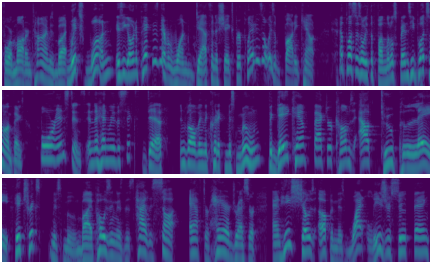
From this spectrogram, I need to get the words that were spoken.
for modern times, but which one is he going to pick? There's never one death in a Shakespeare play, there's always a body count. And plus, there's always the fun little spins he puts on things. For instance, in the Henry VI death, involving the critic Miss Moon, the gay camp factor comes out to play. He tricks Miss Moon by posing as this highly sought after hairdresser, and he shows up in this white leisure suit thing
